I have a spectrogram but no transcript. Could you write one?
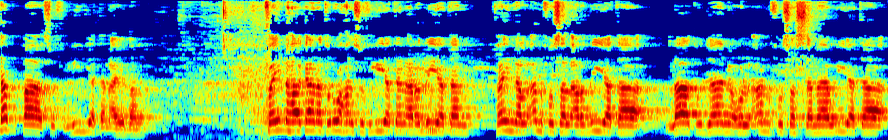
تبقى سفلية أيضا فإنها كانت روحا سفلية أرضية faina alanfusa alardiyata laa tujaamicu alanfusa alsamaawiyata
